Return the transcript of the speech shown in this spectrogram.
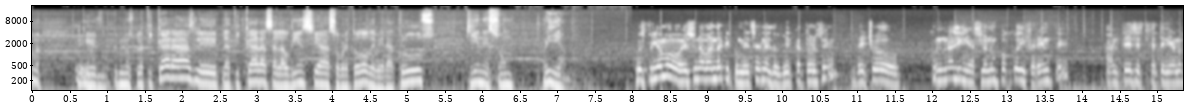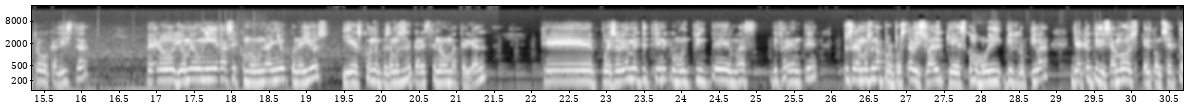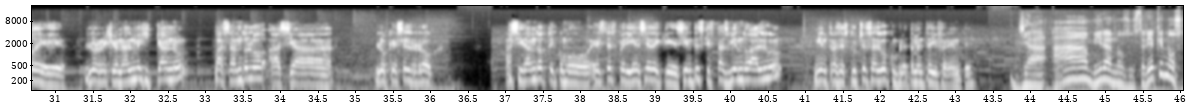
nos platicaras, le platicaras a la audiencia, sobre todo de Veracruz, quiénes son Príamo. Pues Príamo es una banda que comienza en el 2014, de hecho con una alineación un poco diferente. Antes este, tenían otro vocalista, pero yo me uní hace como un año con ellos y es cuando empezamos a sacar este nuevo material que pues obviamente tiene como un tinte más diferente. Nosotros tenemos una propuesta visual que es como muy disruptiva, ya que utilizamos el concepto de lo regional mexicano, pasándolo hacia lo que es el rock. Así dándote como esta experiencia de que sientes que estás viendo algo mientras escuchas algo completamente diferente. Ya, ah, mira, nos gustaría que nos,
